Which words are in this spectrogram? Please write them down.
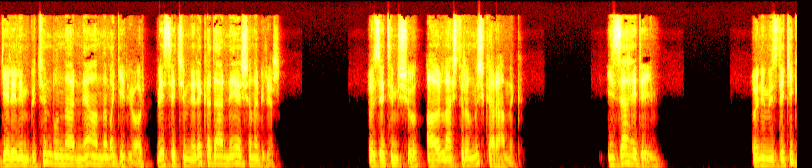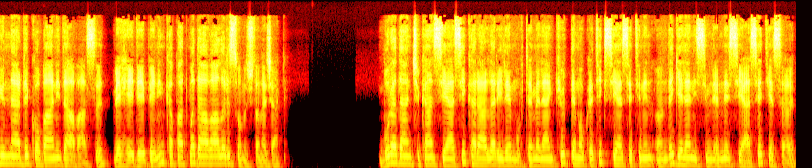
Gelelim bütün bunlar ne anlama geliyor ve seçimlere kadar ne yaşanabilir? Özetim şu, ağırlaştırılmış karanlık. İzah edeyim. Önümüzdeki günlerde Kobani davası ve HDP'nin kapatma davaları sonuçlanacak. Buradan çıkan siyasi kararlar ile muhtemelen Kürt demokratik siyasetinin önde gelen isimlerine siyaset yasağı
